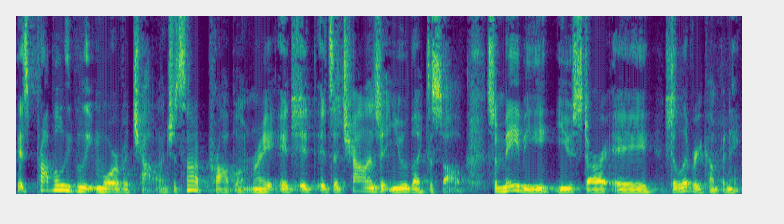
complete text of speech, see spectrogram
is probably more of a challenge. It's not a problem right? It, it, it's a challenge that you would like to solve. So maybe you start a delivery company.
